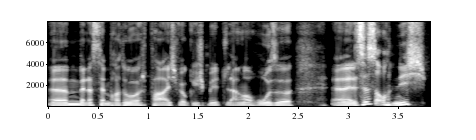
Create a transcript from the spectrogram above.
ähm, wenn das Temperatur fahre ich wirklich mit langer Hose. Äh, es ist auch nicht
